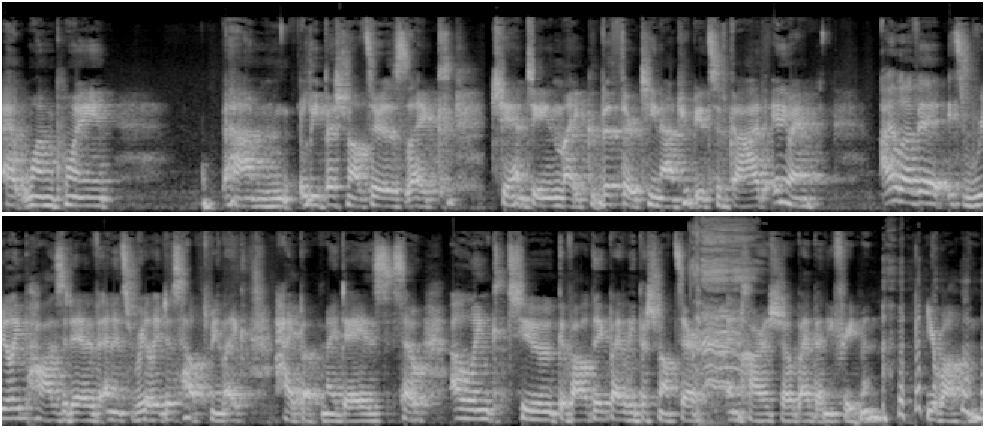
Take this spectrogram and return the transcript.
at one point um, Lipa Schmelzer is like chanting like the 13 attributes of God. Anyway, I love it. It's really positive and it's really just helped me like hype up my days. So I'll link to Gewaltig by Lipa Schmelzer and Clara Show by Benny Friedman. You're welcome.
